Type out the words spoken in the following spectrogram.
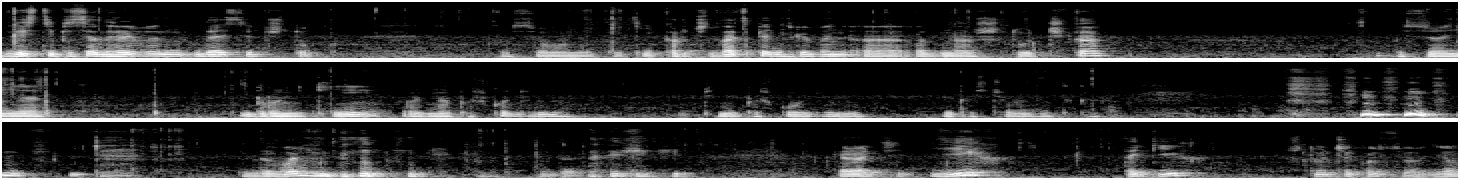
Е, 250 гривень 10 штук. Ось вони такі. Коротше, 25 гривень е, одна штучка. Ось є бруньки. Одна пошкоджена. Чи не пошкоджена? Якась чорна така. Довольний? Коротше, їх таких штучок ось. Я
